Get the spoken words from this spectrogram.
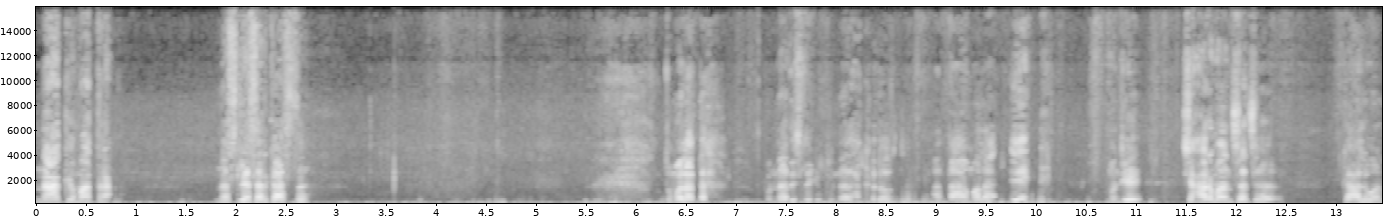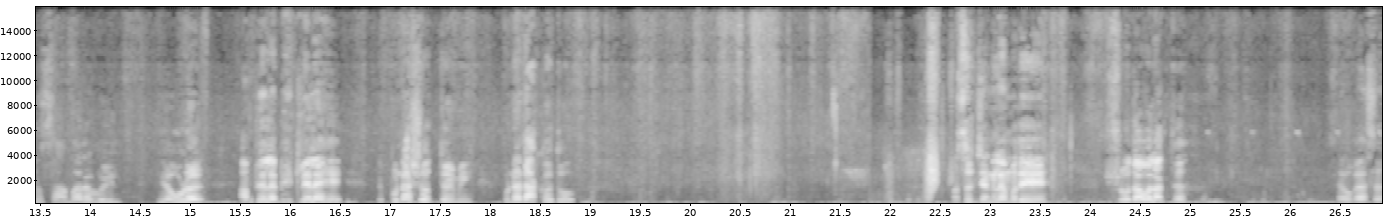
नाक मात्रा नसल्यासारखं असतं. तुम्हाला आता पुन्हा दिसलं की पुन्हा दाखवतो. आता आम्हाला एक म्हणजे चार माणसाचं कालवण सामार होईल एवढं आपल्याला भेटलेलं आहे. पुन्हा शोधतोय मी पुन्हा दाखवतो. असं जंगलामध्ये शोधावं लागतं. हे बघा असं.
